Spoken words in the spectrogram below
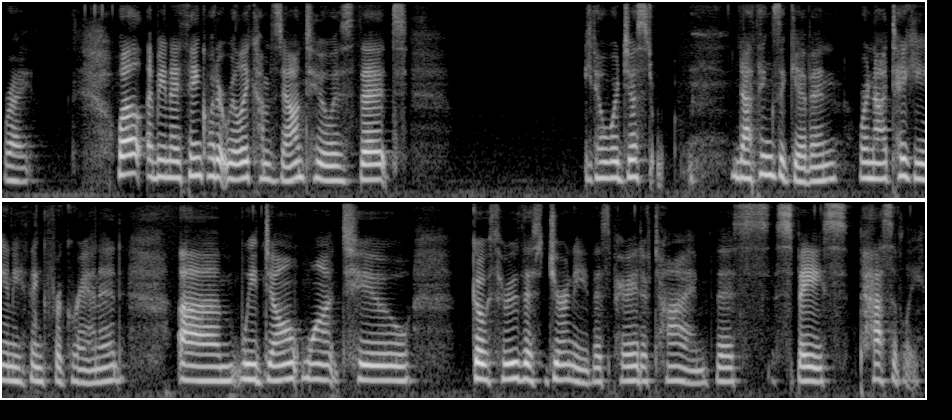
right. Well, I mean, I think what it really comes down to is that, you know, we're just, nothing's a given. We're not taking anything for granted. Um, we don't want to go through this journey, this period of time, this space passively.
